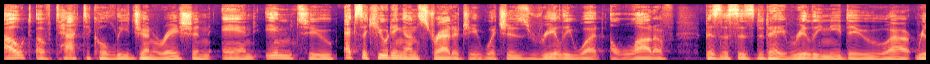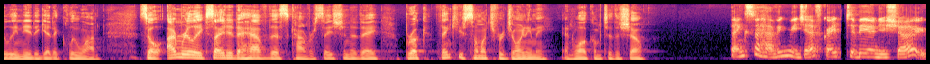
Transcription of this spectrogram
out of tactical lead generation and into executing on strategy, which is really what a lot of businesses today really need to uh, really need to get a clue on. So I'm really excited to have this conversation today. Brooke, thank you so much for joining me and welcome to the show. Thanks for having me, Jeff. Great to be on your show.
